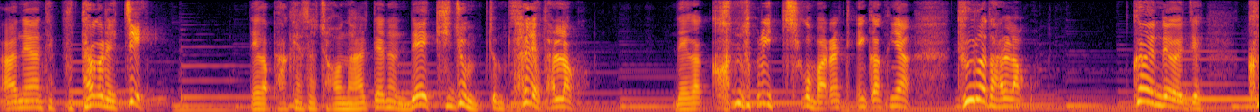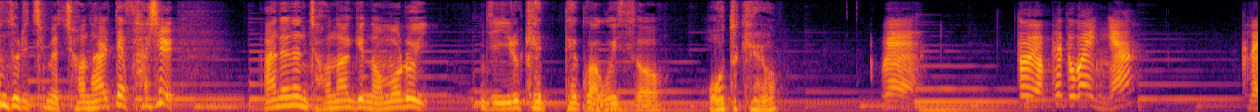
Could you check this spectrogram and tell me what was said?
아내한테 부탁을 했지. 내가 밖에서 전화할 때는 내기좀좀 살려달라고. 내가 큰 소리 치고 말할 테니까 그냥 들어달라고. 그래 내가 이제 큰 소리 치며 전화할 때 사실 아내는 전화기 너머로 이제 이렇게 대꾸하고 있어. 어떻게요? 왜? 또 옆에 누가 있냐? 그래.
